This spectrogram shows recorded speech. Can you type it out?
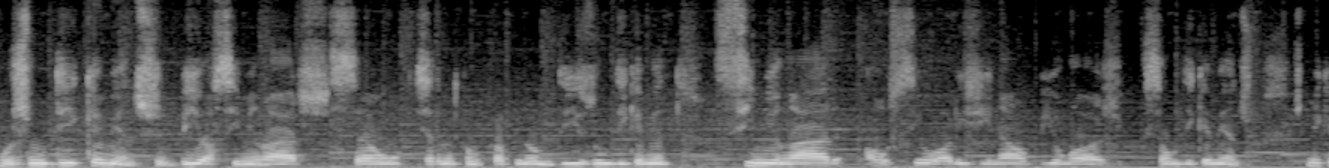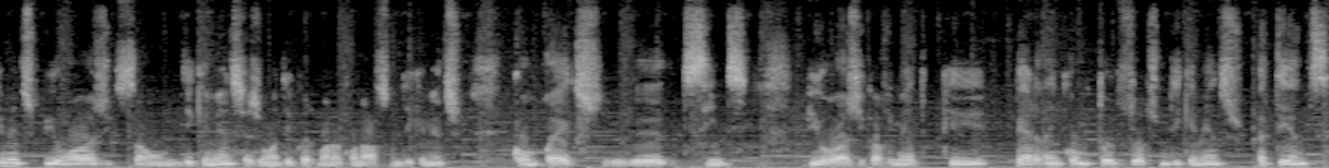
Os medicamentos biosimilares são, exatamente como o próprio nome diz, um medicamento similar ao seu original biológico, que são medicamentos. Os medicamentos biológicos são medicamentos, seja um anticorpo monoclonal, são medicamentos complexos, de, de síntese biológica, obviamente, que perdem, como todos os outros medicamentos, patente.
